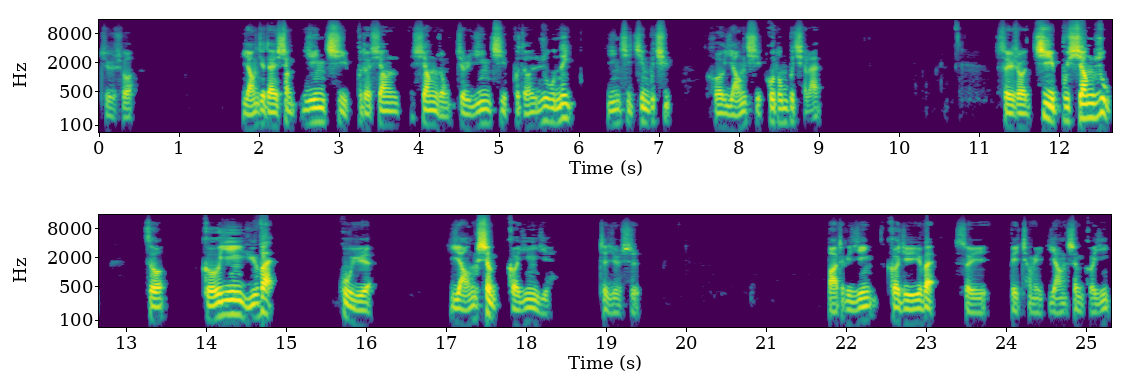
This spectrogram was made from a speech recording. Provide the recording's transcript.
就是说，阳气太盛，阴气不得相相容，就是阴气不得入内，阴气进不去，和阳气沟通不起来。所以说，既不相入，则隔阴于外，故曰阳盛隔阴也。这就是把这个阴隔绝于外，所以被称为阳盛隔阴。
